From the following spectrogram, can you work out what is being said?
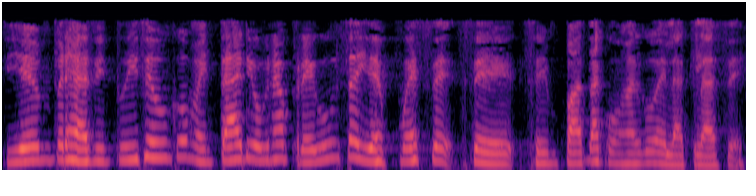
Siempre es así. Tú dices un comentario, una pregunta y después se, se, empata con algo de la clase.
